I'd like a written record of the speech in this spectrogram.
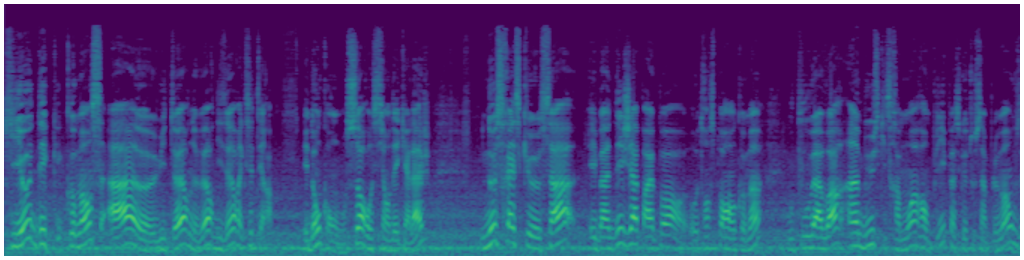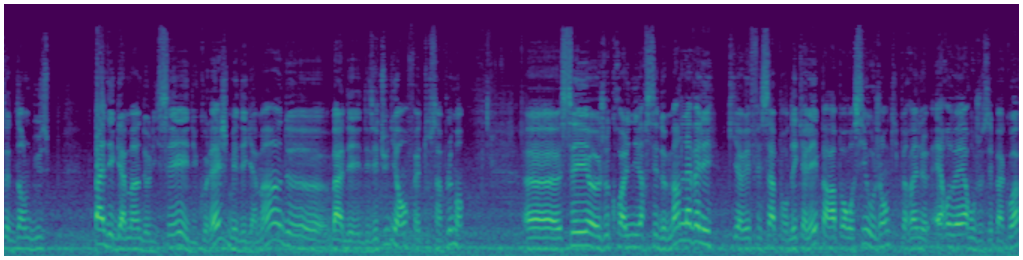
qui eux commencent à 8h, 9h, 10h, etc. Et donc on sort aussi en décalage. Ne serait-ce que ça, et eh ben déjà par rapport au transport en commun, vous pouvez avoir un bus qui sera moins rempli parce que tout simplement vous êtes dans le bus pas des gamins de lycée et du collège, mais des gamins de bah, des, étudiants en fait, tout simplement. Euh, c'est, euh, je crois, l'université de Marne-la-Vallée qui avait fait ça pour décaler par rapport aussi aux gens qui prennent le RER e ou je sais pas quoi.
